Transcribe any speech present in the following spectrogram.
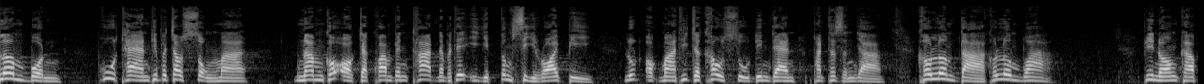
เริ่มบน่น ผู้แทนที่พระเจ้าส่งมานำเขาออกจากความเป็นทาสในประเทศอียิปต์ต้อง 400 ปีลุดออกมาที่จะเข้าสู่ดินแดนพันธสัญญา เขาเริ่มด่าเขาเริ่มว่า พี่น้องครับ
